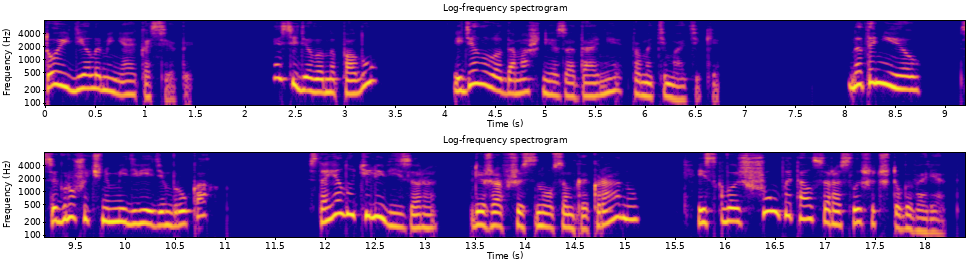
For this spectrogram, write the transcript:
то и дело меняя кассеты. Я сидела на полу и делала домашнее задание по математике. Натаниэл с игрушечным медведем в руках стоял у телевизора, прижавшись носом к экрану, и сквозь шум пытался расслышать, что говорят.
